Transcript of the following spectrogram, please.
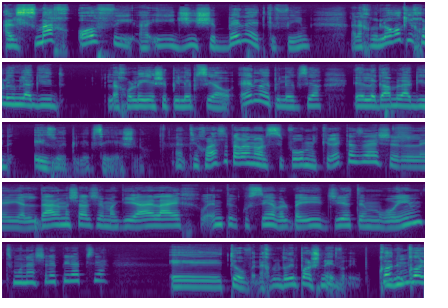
על סמך אופי ה-EEG שבין ההתקפים, אנחנו לא רק יכולים להגיד לחולה יש אפילפסיה או אין לו אפילפסיה, אלא גם להגיד איזו אפילפסיה יש לו. את יכולה לספר לנו על סיפור מקרה כזה של אה, ילדה למשל שמגיעה אלייך, אין פרכוסים, אבל ב-EEG אתם רואים תמונה של אפילפסיה? אה, טוב, אנחנו מדברים פה על שני דברים. קודם כל,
